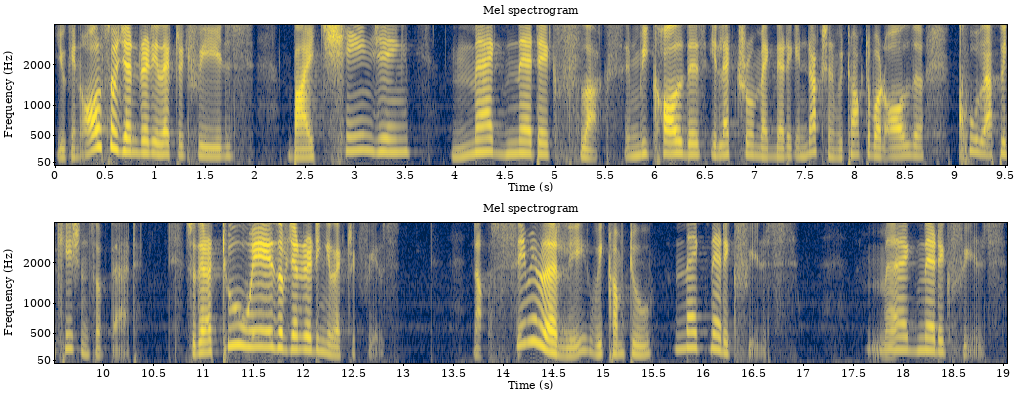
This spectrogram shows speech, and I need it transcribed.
You can also generate electric fields by changing magnetic flux. And we call this electromagnetic induction. We talked about all the cool applications of that. So there are two ways of generating electric fields. Now, similarly, we come to magnetic fields. Magnetic fields.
